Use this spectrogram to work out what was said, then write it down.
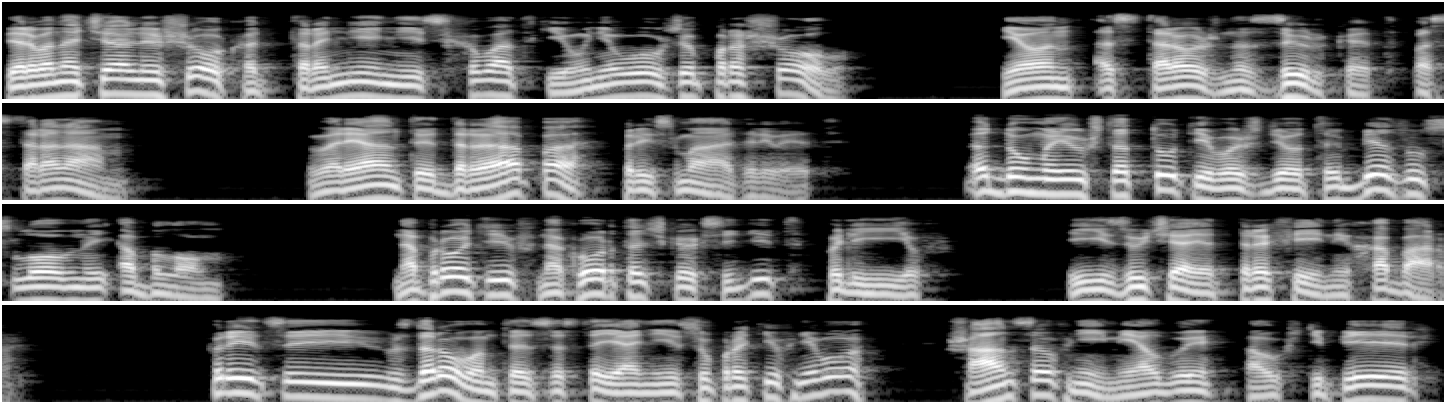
Первоначальный шок от ранения и схватки у него уже прошел, и он осторожно зыркает по сторонам. Варианты драпа присматривает. Думаю, что тут его ждет безусловный облом. Напротив, на корточках сидит Плиев и изучает трофейный хабар. Фриц и в здоровом-то состоянии, супротив него, шансов не имел бы, а уж теперь...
